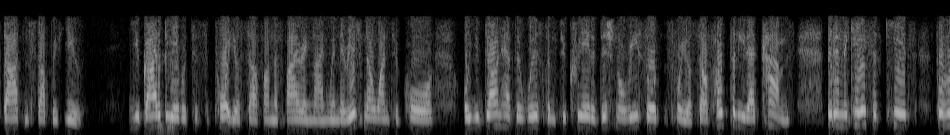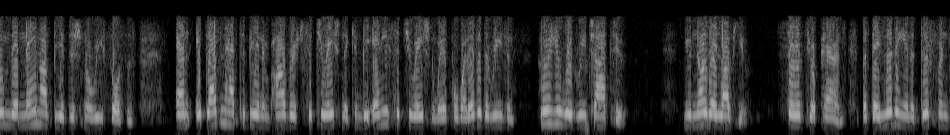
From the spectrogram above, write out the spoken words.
start and stop with you. You got to be able to support yourself on the firing line when there is no one to call or you don't have the wisdom to create additional resources for yourself. Hopefully that comes. But in the case of kids for whom there may not be additional resources, and it doesn't have to be an impoverished situation, it can be any situation where, for whatever the reason, who you would reach out to you know they love you. Say it's your parents, but they're living in a different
